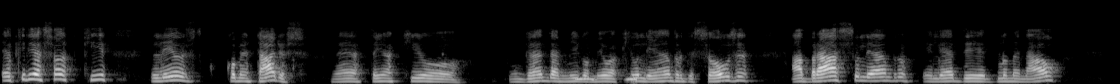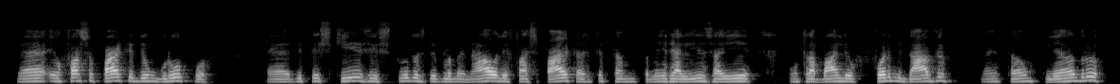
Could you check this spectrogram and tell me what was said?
eu queria só aqui ler os comentários. Né? Tenho aqui o, um grande amigo meu aqui, o Leandro de Souza. Abraço, Leandro. Ele é de Blumenau. Né? Eu faço parte de um grupo é, de pesquisa e estudos de Blumenau. Ele faz parte. A gente tam, também realiza aí um trabalho formidável. Né? Então, Leandro,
